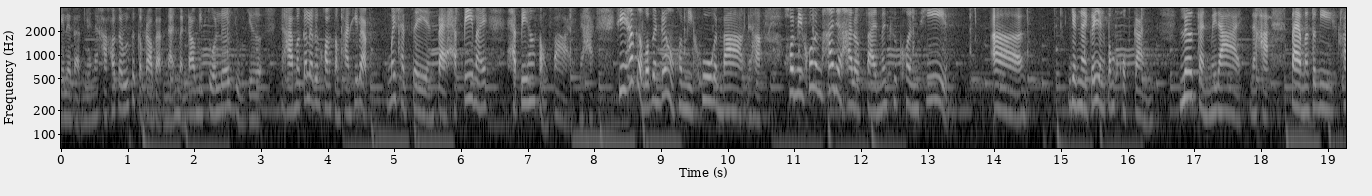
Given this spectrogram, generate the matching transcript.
อะไรแบบนี้นะคะเขาจะรู้สึกกับเราแบบนั้นเหมือนเรามีตัวเลือกอยู่เยอะนะคะมันก็เลยเป็นความสัมพันธ์ที่แบบไม่ชัดเจน แต่แฮปปี้ไหมแฮปปี้ทั้งสองฝ่ายนะคะที่ถ้าเกิดว่าเป็นเรื่องของคนมีคู่กันบ้างนะคะคนมีคู่เป็นไพ่เดอะฮาโลแฟนมันคือคนที่อ่า ยังไงก็ยังต้องคบกัน เลิกกันไม่ได้นะคะ แต่มันจะมีใคร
